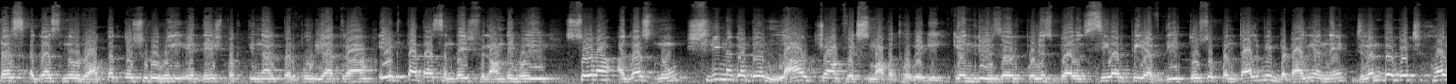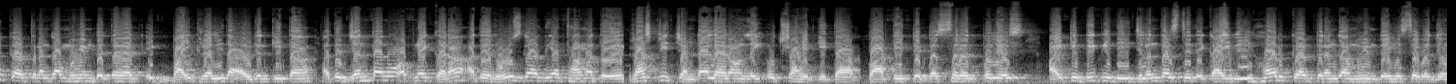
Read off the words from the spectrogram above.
10 ਅਗਸਤ ਨੂੰ ਰੋਹਤਕ ਤੋਂ ਸ਼ੁਰੂ ਹੋਈ ਇਹ ਦੇਸ਼ ਭਗਤੀ ਨਾਲ ਭਰਪੂਰ ਯਾਤਰਾ। ਏਕਤਾ ਦਾ ਸੰਦੇਸ਼ ਫੈਲਾਉਂਦੀ ਹੋਈ 16 ਅਗਸਤ ਨੂੰ ਸ਼੍ਰੀਨਗਰ ਦੇ ਲਾਲ ਚੌਕ ਵਿੱਚ ਸਮਾਪਤ ਹੋਵੇਗੀ। ਕੇਂਦਰੀ ਰਿਜ਼ਰਵ ਪੁਲਿਸ ਬਲ ਸੀਆਰਪੀਐਫ ਦੀ 245ਵੀਂ ਬਟਾਲੀਅਨ ਨੇ ਜਲੰਧਰ ਵਿੱਚ ਹਰ ਘਰ ਤਿਰੰਗਾ ਮੁਹਿੰਮ ਦੇ ਤਹਿਤ ਇੱਕ ਬਾਈਕ ਰੈਲੀ ਦਾ ਆਯੋਜਨ ਕੀਤਾ ਅਤੇ ਜਨਤਾ ਨੂੰ ਆਪਣੇ ਘਰਾਂ ਅਤੇ ਰੋਜ਼ਗਾਰ ਦੀਆਂ ਥਾਵਾਂ ਤੇ ਰਾਸ਼ਟਰੀ ਝੰਡਾ ਲਹਿਰਾਉਣ ਲਈ ਉਤਸ਼ਾਹਿਤ ਕੀਤਾ। ਭਾਰਤੀ ਤੇ ਸਰਹੱਦ ਪੁਲਿਸ ਆਈਟੀਬੀਪੀ ਦੀ ਜਲੰਧਰ ਸਥਿਤ ਇਕਾਈ ਵੀ ਹਰ ਕਰ ਤਿਰੰਗਾ ਮੁਹਿੰਮ ਦੇ ਹਿੱਸੇ ਵਜੋਂ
